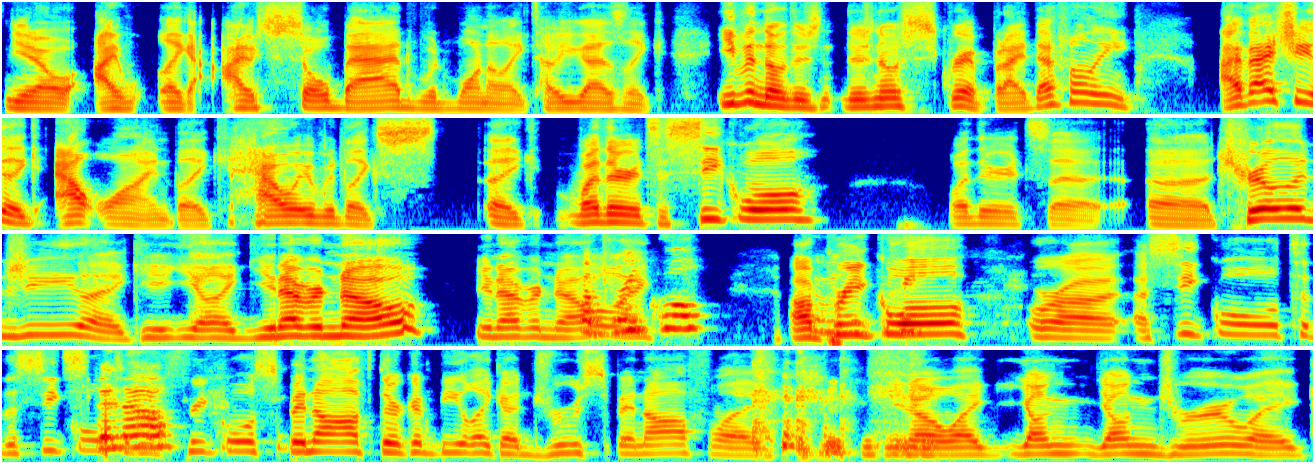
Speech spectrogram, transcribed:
you know, I like I so bad would want to like tell you guys like even though there's there's no script, but I definitely I've actually like outlined like how it would like like whether it's a sequel, whether it's a a trilogy, like you, you like you never know, you never know, a like prequel. a Could a prequel or a, a sequel to the sequel Spin-off. to the prequel spin-off there could be like a drew spin-off like you know like young young drew like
